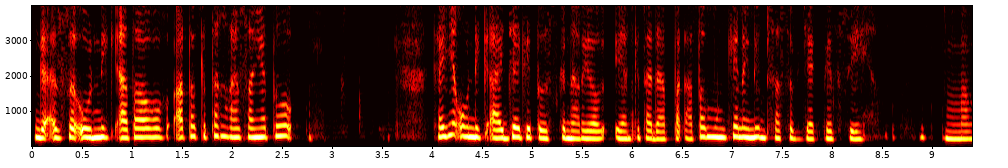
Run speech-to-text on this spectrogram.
nggak seunik atau atau kita ngerasanya tuh kayaknya unik aja gitu skenario yang kita dapat. Atau mungkin ini bisa subjektif sih mem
